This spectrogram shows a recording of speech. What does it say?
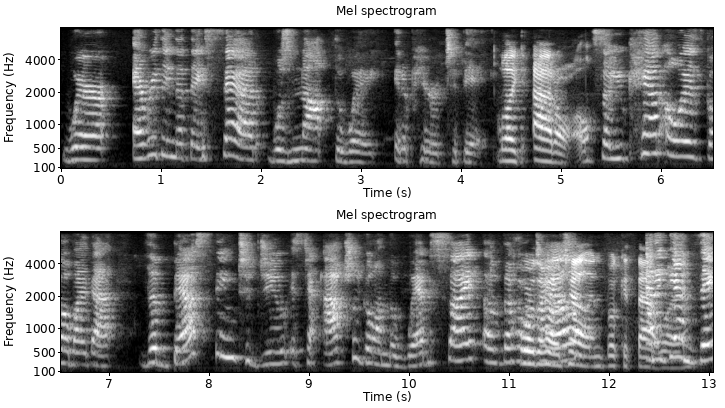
where everything that they said was not the way it appeared to be. like at all. So you can't always go by that. The best thing to do is to actually go on the website of the hotel. For the hotel and book it that way. And again, way. they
